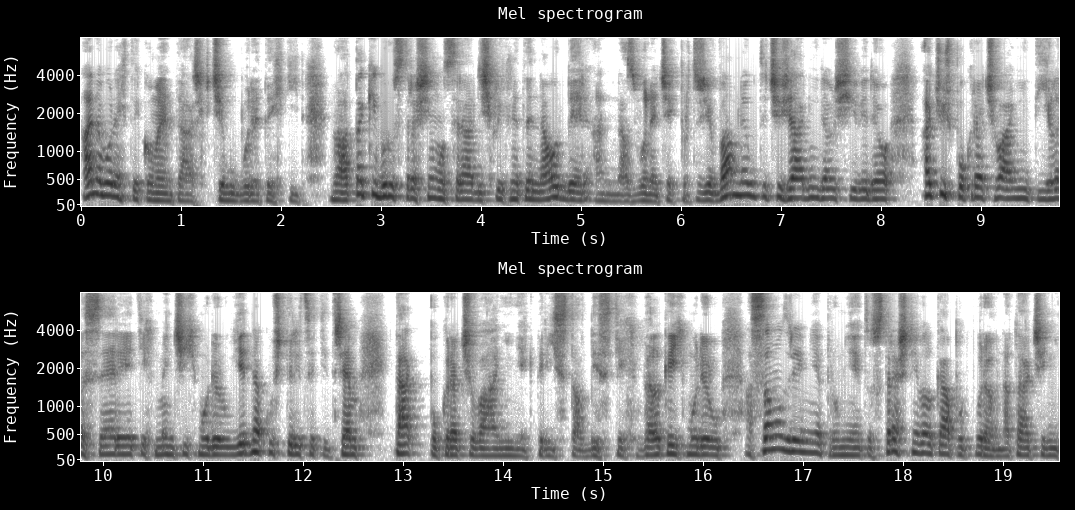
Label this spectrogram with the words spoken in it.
anebo nechte komentář, k čemu budete chtít. No a taky budu strašně moc rád, když kliknete na odběr a na zvoneček, protože vám neuteče žádný další video, ať už pokračování téhle série těch menších modelů modelů 1 ku 43, tak pokračování některých stavby z těch velkých modelů. A samozřejmě pro mě je to strašně velká podpora v natáčení,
